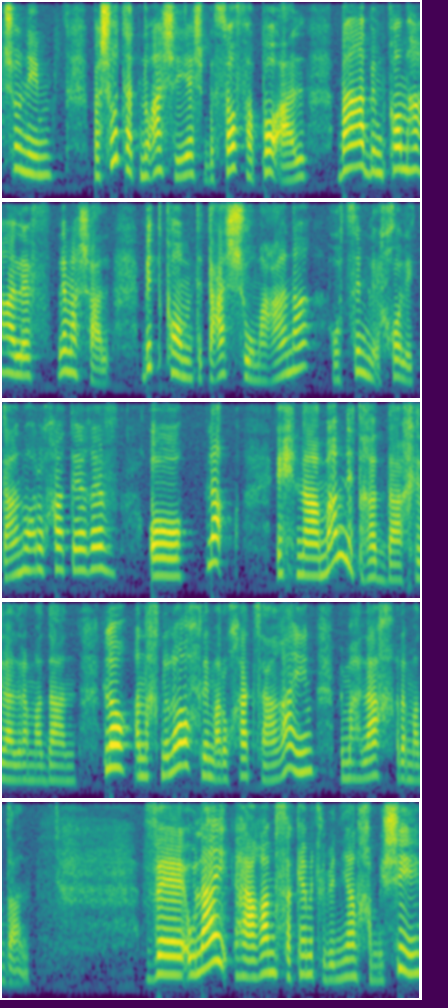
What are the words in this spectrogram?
שונים. פשוט התנועה שיש בסוף הפועל באה במקום האלף. למשל, בתקום תתעשו מענה, רוצים לאכול איתנו ארוחת ערב? או לא, إحنا ما بنتغدى خلال רמדאן. לא, אנחנו לא אוכלים ארוחת צהריים במהלך רמדאן. ואולי הערה מסכמת לבניין חמישי,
